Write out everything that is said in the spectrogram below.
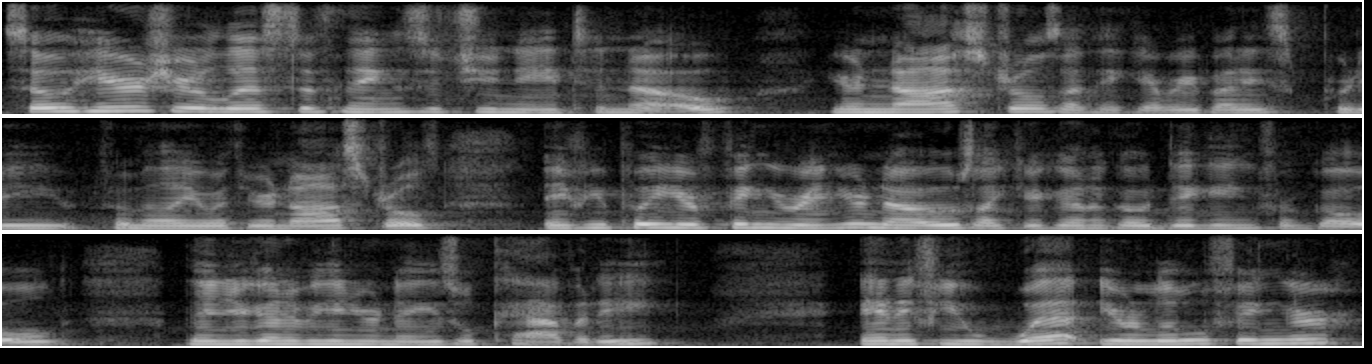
So here's your list of things that you need to know. Your nostrils, I think everybody's pretty familiar with your nostrils. If you put your finger in your nose like you're going to go digging for gold, then you're going to be in your nasal cavity. And if you wet your little finger,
